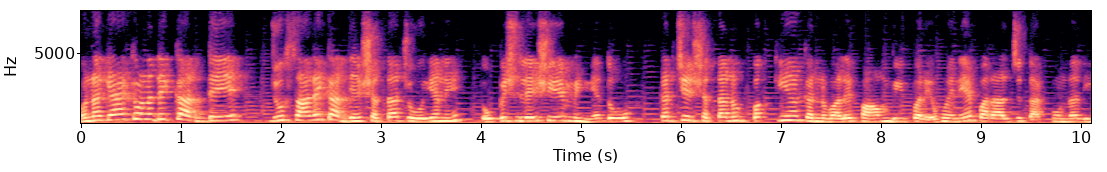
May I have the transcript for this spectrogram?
ਉਹਨਾਂ ਕਿਹਾ ਕਿ ਉਹਨਾਂ ਦੇ ਘਰ ਦੇ ਜੋ ਸਾਰੇ ਘਰ ਦੀਆਂ ਛੱਤਾਂ ਚੋਰੀਆਂ ਨੇ ਉਹ ਪਿਛਲੇ 6 ਮਹੀਨਿਆਂ ਤੋਂ ਕੱਚੇ ਛੱਤਾਂ ਨੂੰ ਪੱਕੀਆਂ ਕਰਨ ਵਾਲੇ ਫਾਰਮ ਵੀ ਭਰੇ ਹੋਏ ਨੇ ਪਰ ਅੱਜ ਤੱਕ ਉਹਨਾਂ ਦੀ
